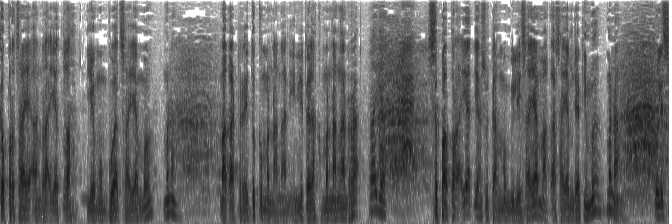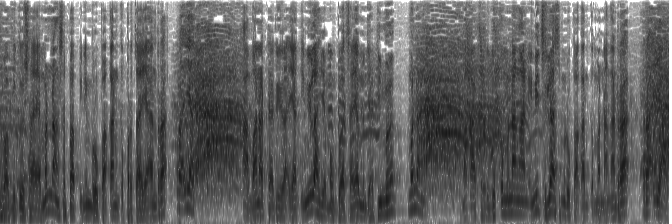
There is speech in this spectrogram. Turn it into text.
Kepercayaan rakyatlah yang membuat saya me- menang. Maka dari itu kemenangan ini adalah kemenangan ra- rakyat. Sebab rakyat yang sudah memilih saya, maka saya menjadi me- menang. Oleh sebab itu saya menang, sebab ini merupakan kepercayaan ra- rakyat. Amanat dari rakyat inilah yang membuat saya menjadi me- menang. Maka dari itu kemenangan ini jelas merupakan kemenangan ra- rakyat.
